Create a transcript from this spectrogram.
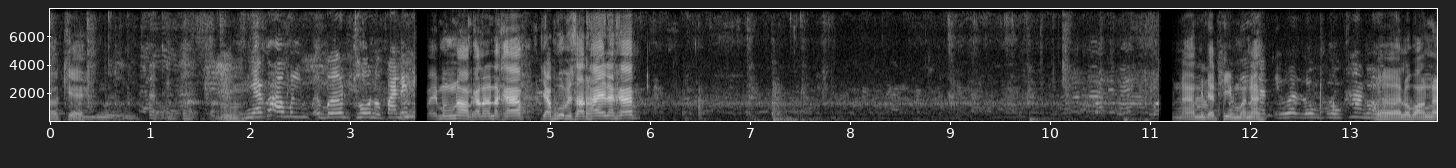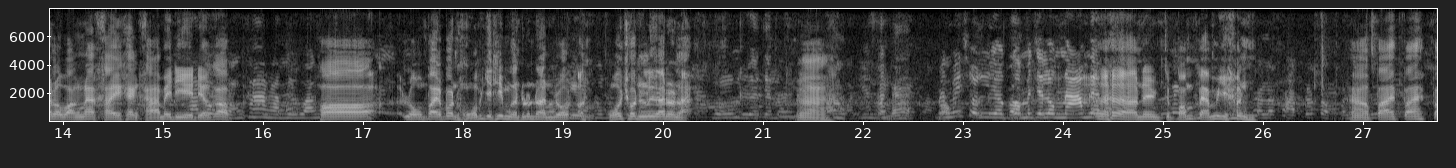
โอเคอืมเนี่ยก็เอาเบอร์โทรหนูไปได้ไปเมืองนอกกันแล้วนะครับ อย่าพูดภาษาไทยนะครับ นะมันจะทิ่มมานะว่าลงลงข้างเออระวังนะระวังนะใครแข้งขาไม่ดี เดี๋ยวก็ สองข้างอะมีวางพอลงไปบนหัวมันจะทิ่มเงินรุนแรงรถหัวชนเรือนั่นแหละเรือจะลงอ่ามันไม่ชนเรือกลัวมันจะลงน้ำเลยเออเนี่ยจะป๋อมแปมไม่ยนอ้าวไปไปไป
